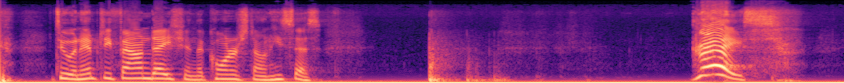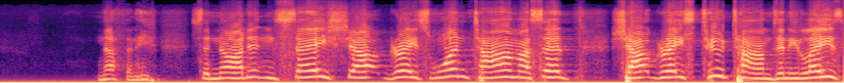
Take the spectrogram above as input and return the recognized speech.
to an empty foundation, the cornerstone, he says, Grace. Nothing. He said, No, I didn't say shout grace one time. I said shout grace two times. And he lays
